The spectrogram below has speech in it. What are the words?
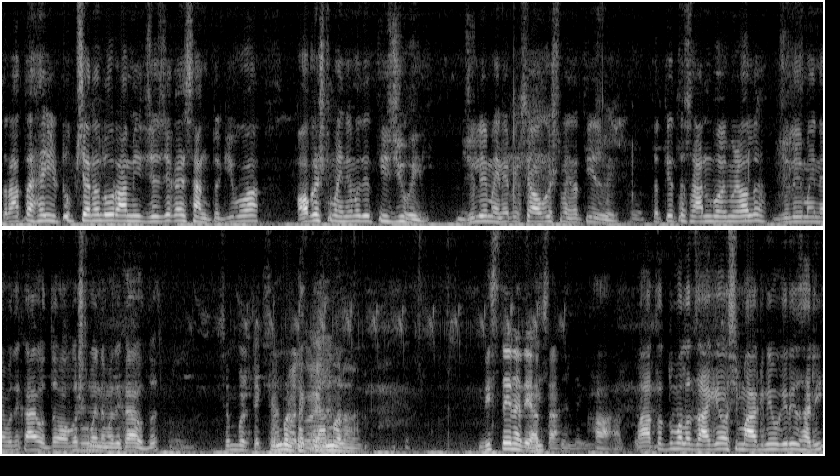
तर आता ह्या युट्यूब चॅनलवर आम्ही जे जे काही सांगतो किंवा ऑगस्ट महिन्यामध्ये तीस जी होईल जुलै महिन्यापेक्षा ऑगस्ट महिन्यात तीस होईल तर ते तसं अनुभव मिळालं. जुलै महिन्यामध्ये काय होतं ऑगस्ट महिन्यामध्ये काय होतं? शंभर टक्के शंभर टक्के दिसतंय ना ते आता. हा मग आता तुम्हाला जागेवर अशी मागणी वगैरे झाली?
